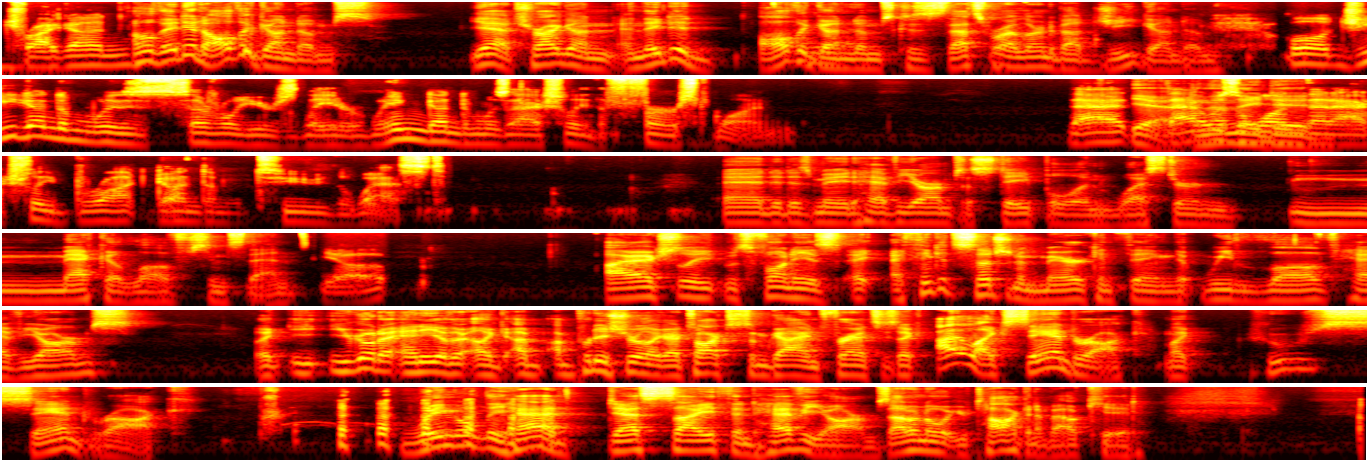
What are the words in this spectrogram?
Trigun. Oh, they did all the Gundams. Yeah, Trigun, and they did all the Gundams because that's where I learned about G Gundam. Well, G Gundam was several years later. Wing Gundam was actually the first one. That Yeah, that was the one did- that actually brought Gundam to the West. and it has made heavy arms a staple in Western mecha love since then. Yup. I actually, what's funny is I, I think it's such an American thing that we love heavy arms. Like y- you go to any other, like I'm, I'm pretty sure. Like I talked to some guy in France. He's like, I like Sandrock. I'm like, who's Sandrock? Wing only had Death Scythe and heavy arms. I don't know what you're talking about, kid.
